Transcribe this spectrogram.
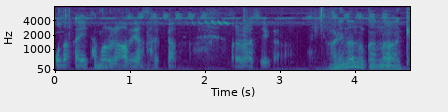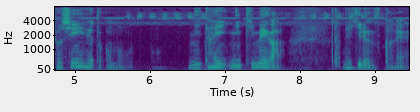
お腹にたまるラーメン屋さんがあるらしいから。あれなのかな？巨神兵とかも2体、2期目ができるんすかね？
